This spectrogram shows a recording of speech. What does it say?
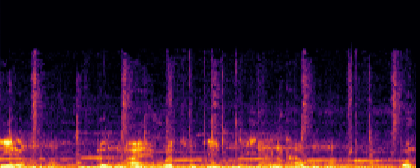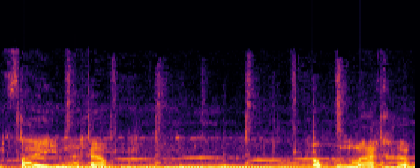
เตรียมเป็นไม้วัตถุดิบในการทำบอนไซนะครับ ขอบคุณมากครับ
